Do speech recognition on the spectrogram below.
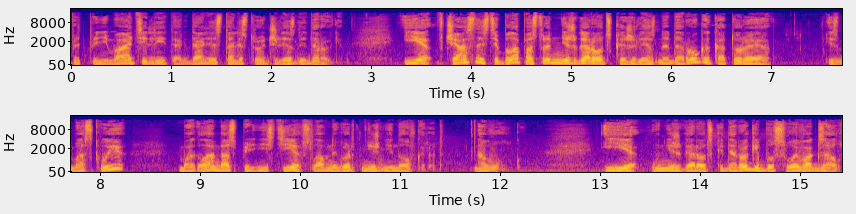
предприниматели и так далее стали строить железные дороги. И, в частности, была построена Нижегородская железная дорога, которая из Москвы могла нас перенести в славный город Нижний Новгород на Волгу. И у Нижегородской дороги был свой вокзал.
